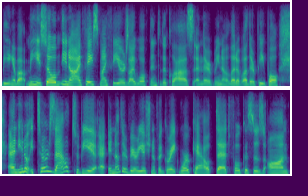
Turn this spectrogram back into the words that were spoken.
being about me. So you know i faced my fears i walked into the class and there you know a lot of other people. And you know it turns out to be a, another variation of a great workout that focuses on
